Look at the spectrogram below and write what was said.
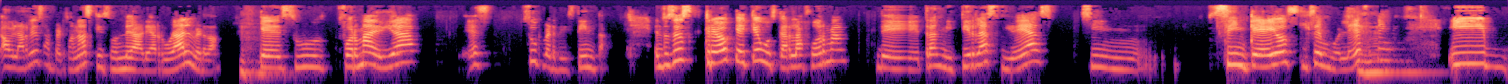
hablarles a personas que son de área rural, ¿verdad? Uh -huh. Que su forma de vida es súper distinta. Entonces, creo que hay que buscar la forma de transmitir las ideas sin, sin que ellos se molesten. Uh -huh. Y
